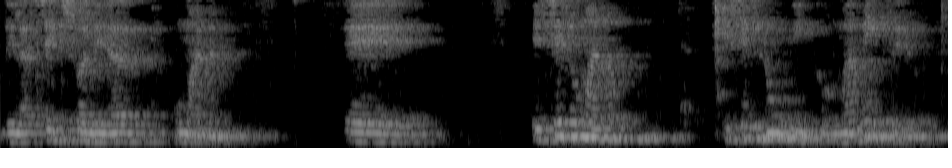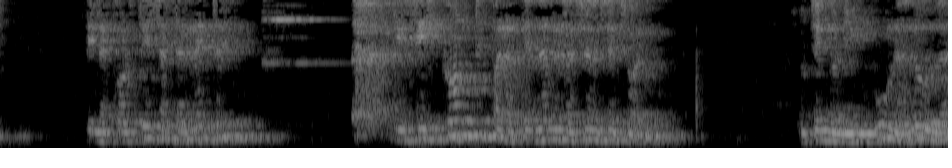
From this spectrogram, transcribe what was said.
de la sexualidad humana. Eh, el ser humano es el único mamífero de la corteza terrestre que se esconde para tener relaciones sexuales. No tengo ninguna duda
